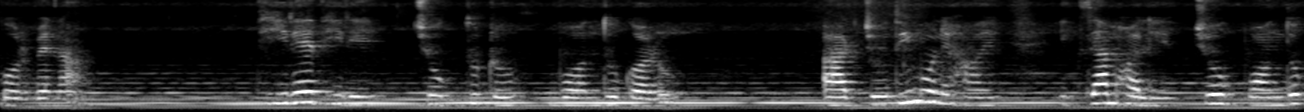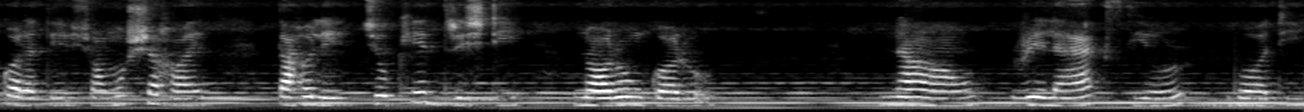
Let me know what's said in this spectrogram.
করবে না। ধীরে ধীরে চোখ দুটো বন্ধ করো। আর যদি মনে হয় এক্সাম হলে চোখ বন্ধ করাতে সমস্যা হয়, তাহলে চোখের দৃষ্টি নরম করো। নাও রিল্যাক্স ইয়োর বডি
